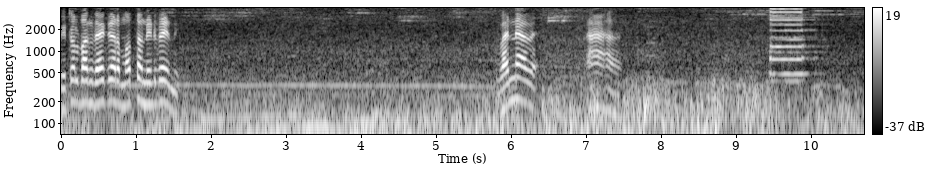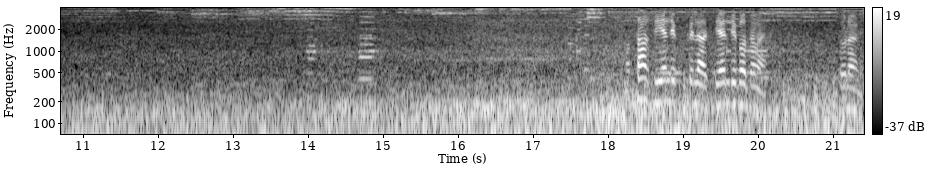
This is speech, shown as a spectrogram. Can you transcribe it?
పెట్రోల్ బంక్ దగ్గర మొత్తం నిండిపోయింది. ఇవన్నీ అవే. మొత్తం సిఎన్జి పిల్ల సిఎన్జి కోసమే. చూడండి.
